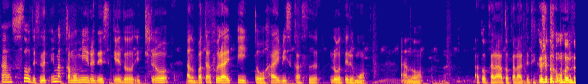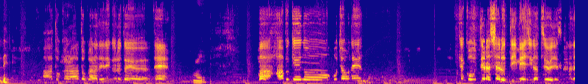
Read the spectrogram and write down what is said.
あそうですね。今、カモミールですけど、一応、あの、バタフライピーとハイビスカス、ローデルも、あの、後から後から出てくると思うので、後から後から出てくるというね、はい。まあ、ハーブ系のお茶をね、結構売ってらっしゃるってイメージが強いですからね。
